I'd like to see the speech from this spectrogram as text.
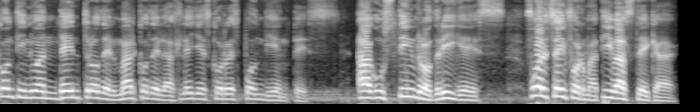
continúan dentro del marco de las leyes correspondientes. Agustín Rodríguez, Fuerza Informativa Azteca.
